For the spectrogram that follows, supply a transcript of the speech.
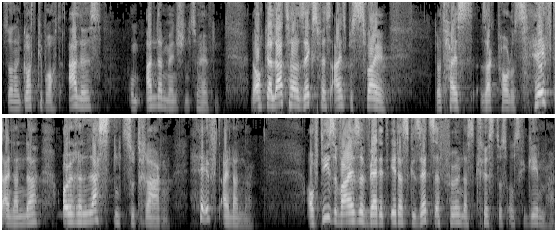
sondern Gott gebraucht alles, um anderen Menschen zu helfen. Und auch Galater 6, Vers 1 bis 2, Dort heißt, sagt Paulus, helft einander, eure Lasten zu tragen. Helft einander. Auf diese Weise werdet ihr das Gesetz erfüllen, das Christus uns gegeben hat.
